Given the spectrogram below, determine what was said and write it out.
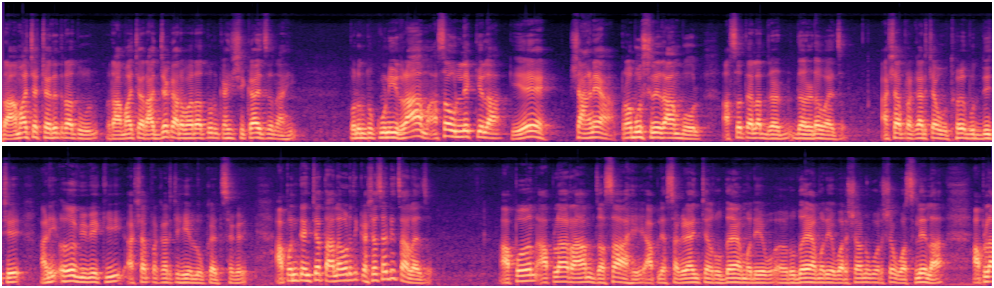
रामाच्या चरित्रातून रामाच्या राज्यकारभारातून काही शिकायचं नाही. परंतु कुणी राम असा उल्लेख केला की ए शहाण्या प्रभू श्रीराम बोल असं त्याला दर दरडवायचं. अशा प्रकारच्या उथळ बुद्धीचे आणि अविवेकी अशा प्रकारचे हे लोक आहेत सगळे. आपण त्यांच्या तालावरती कशासाठी चालायचं? आपण आपला राम जसा आहे आपल्या सगळ्यांच्या हृदयामध्ये हृदयामध्ये वर्षानुवर्ष वसलेला आपला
